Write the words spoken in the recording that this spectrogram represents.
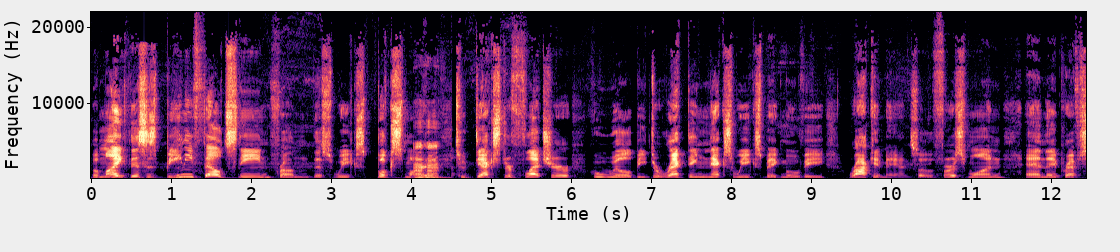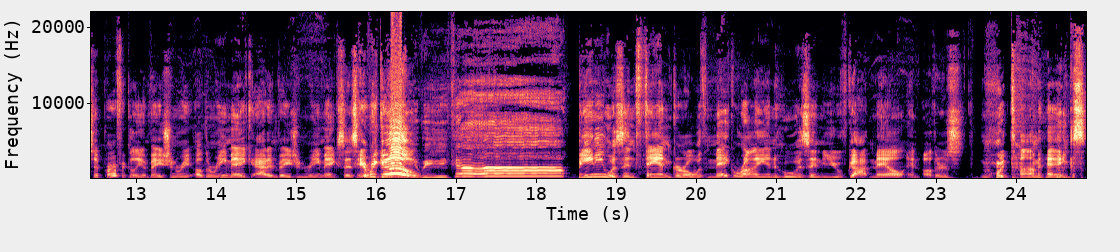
But Mike, this is Beanie Feldstein from this week's Booksmart mm-hmm. to Dexter Fletcher, who will be directing next week's big movie, Rocket Man. So the first one, and they preface it perfectly. Invasion re- of the remake at Invasion Remake says, "Here we go." Here we go. Beanie was in Fangirl with Meg Ryan, who was in You've Got Mail, and others with Tom Hanks,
